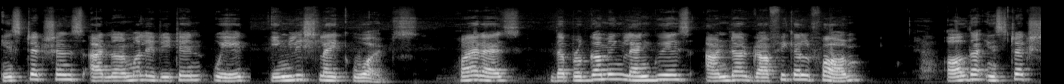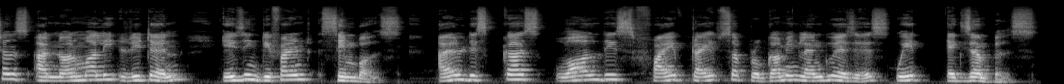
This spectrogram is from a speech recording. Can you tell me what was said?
instructions are normally written with English-like words, whereas the programming language under graphical form, all the instructions are normally written using different symbols. I will discuss all these five types of programming languages with examples.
